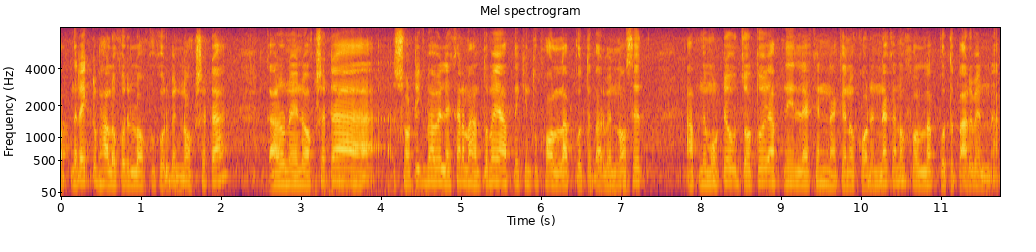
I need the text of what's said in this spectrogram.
আপনারা একটু ভালো করে লক্ষ্য করবেন নকশাটা। কারণ এই নকশাটা সঠিকভাবে লেখার মাধ্যমে আপনি কিন্তু ফল লাভ করতে পারবেন। নচেত আপনি মোটেও যতই আপনি লেখেন না কেন, করেন না কেন, ফল লাভ করতে পারবেন না।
